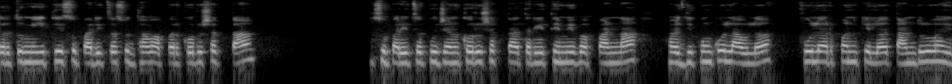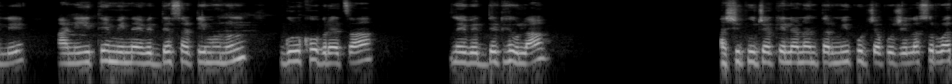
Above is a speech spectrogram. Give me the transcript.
तर तुम्ही इथे सुपारीचा सुद्धा वापर करू शकता. सुपारीचं पूजन करू शकता. तर इथे मी बाप्पांना हळदी कुंकू लावलं फूल अर्पण केलं तांदूळ वाहिले आणि इथे मी नैवेद्यासाठी म्हणून गुळ खोबऱ्याचा नैवेद्य ठेवला. अशी पूजा केल्यानंतर मी पुढच्या पूजेला सुरुवात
